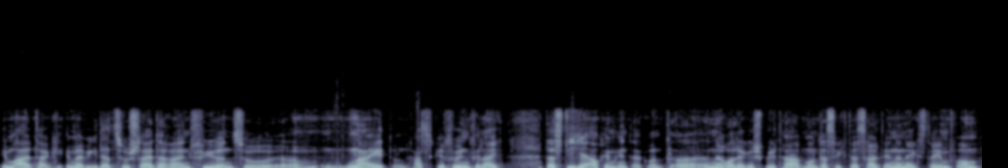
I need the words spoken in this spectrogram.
im Alltag immer wieder zu Streitereien führen, zu äh, Neid und Hassgefühlen vielleicht, dass die hier auch im Hintergrund eine Rolle gespielt haben und dass sich das halt in einer extremen Form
